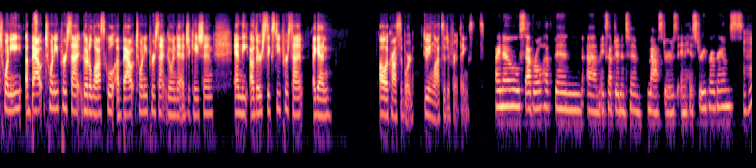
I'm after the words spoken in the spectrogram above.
20, about 20% go to law school, about 20% go into education, and the other 60%, again, all across the board, doing lots of different things. I know several have been um, accepted into masters in history programs. Mm-hmm.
